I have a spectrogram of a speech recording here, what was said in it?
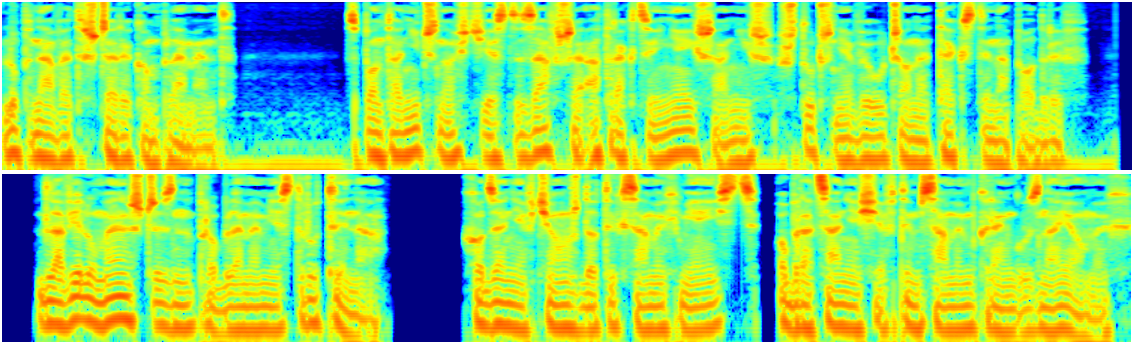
lub nawet szczery komplement. Spontaniczność jest zawsze atrakcyjniejsza niż sztucznie wyuczone teksty na podryw. Dla wielu mężczyzn problemem jest rutyna. Chodzenie wciąż do tych samych miejsc, obracanie się w tym samym kręgu znajomych.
